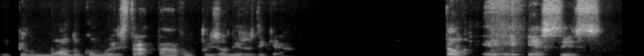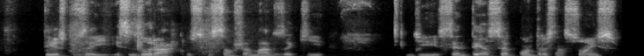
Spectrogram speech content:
e pelo modo como eles tratavam prisioneiros de guerra. Então, é, é, esses textos aí, esses oráculos que são chamados aqui de sentença contra as nações,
